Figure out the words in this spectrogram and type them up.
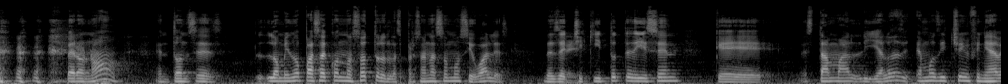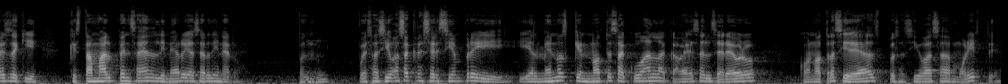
Pero no. Entonces, lo mismo pasa con nosotros, las personas somos iguales. Desde chiquito te dicen que está mal, y ya lo hemos dicho infinidad de veces aquí, que está mal pensar en el dinero y hacer dinero. Pues, pues así vas a crecer siempre y, y al menos que no te sacudan la cabeza, el cerebro con otras ideas, pues así vas a morirte.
